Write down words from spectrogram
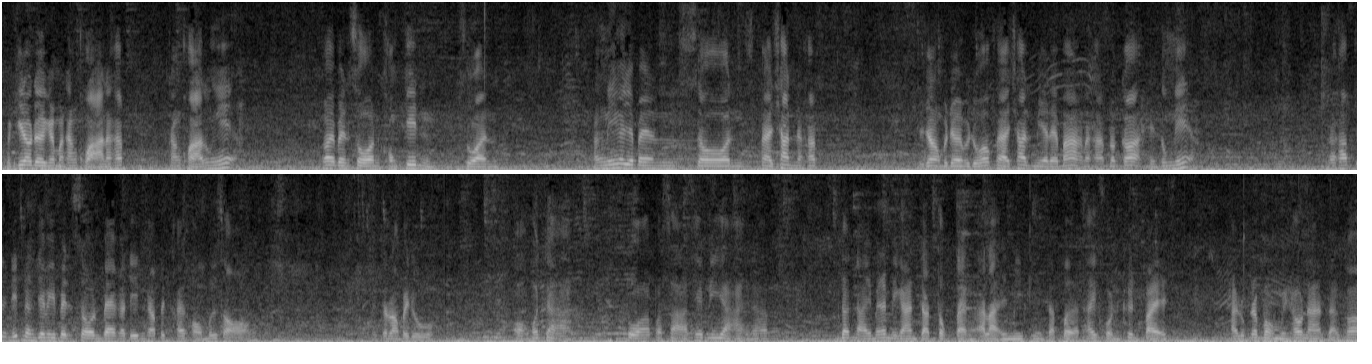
เมื่อกี้เราเดินกันมาทางขวานะครับ ทางขวาตรงนี้ ก็จะเป็นโซนของกิน ส่วนทางนี้ก็จะเป็นโซนแฟชั่นนะครับเดี๋ยวจะลองไปเดินไปดูว่าแฟชั่นมีอะไรบ้างนะครับ แล้วก็เห็นตรงนี้นะครับจะนิดนึงจะมีเป็นโซนแบกกับดินครับเป็นขายของมือสองเดี๋ยวจะลองไปดู ออกมาจากตัวปราสาทเทพนิยายนะครับ ด้านในไม่ได้มีการจัดตกแต่งอะไรมีเพียงแต่เปิดให้คนขึ้นไปถ่ายรูประบงมีเท่านั้น แต่ก็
